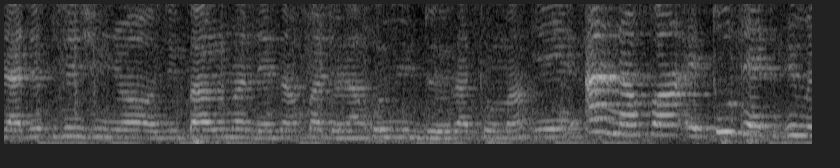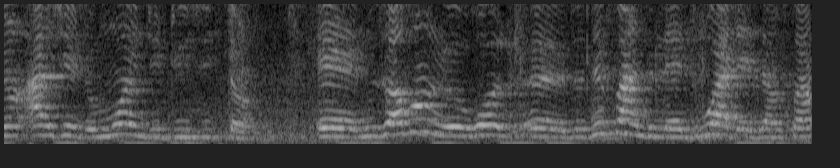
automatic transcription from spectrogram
la députée junior du Parlement des enfants de la commune de Ratoma. Et un enfant est tout être humain âgé de moins de 18 ans. Nous avons le rôle euh, de défendre les droits des enfants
